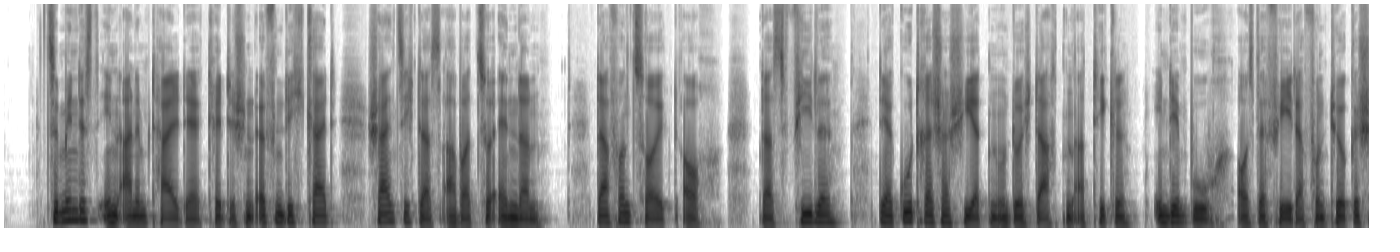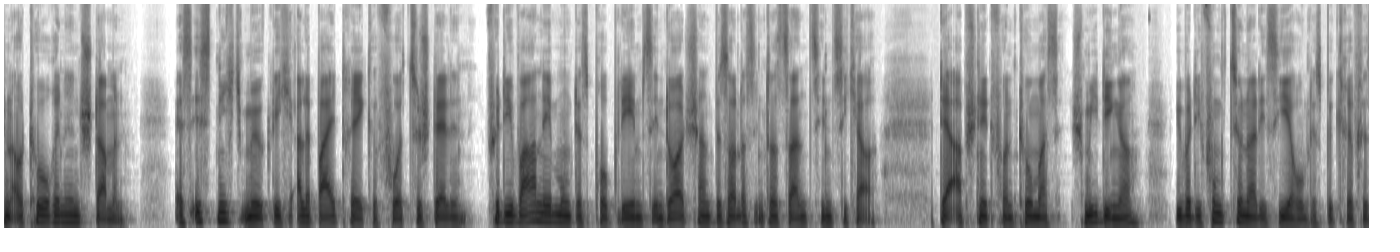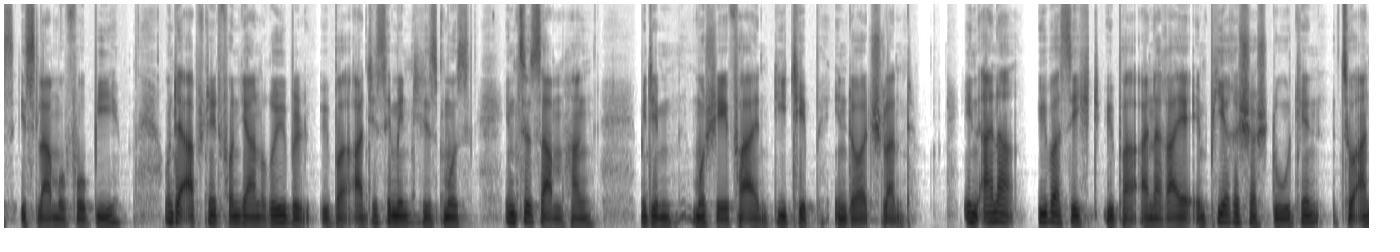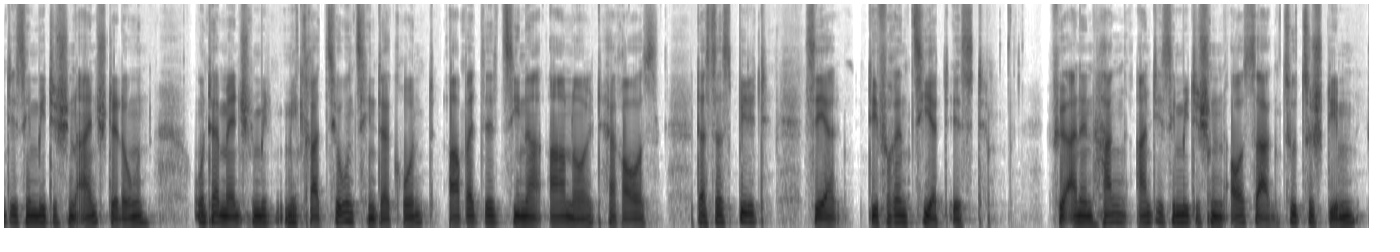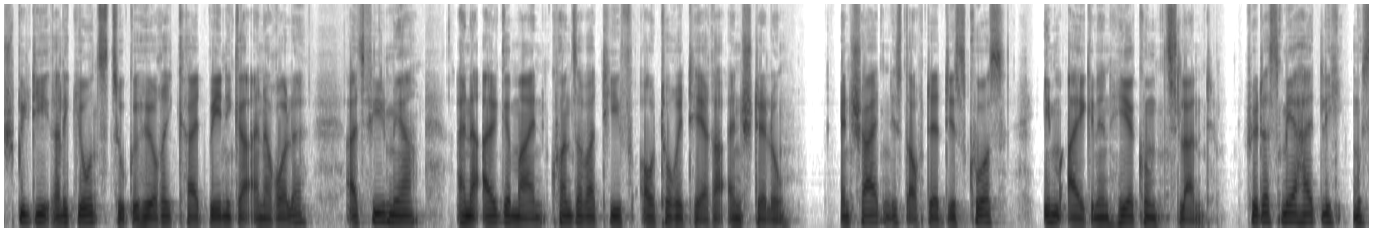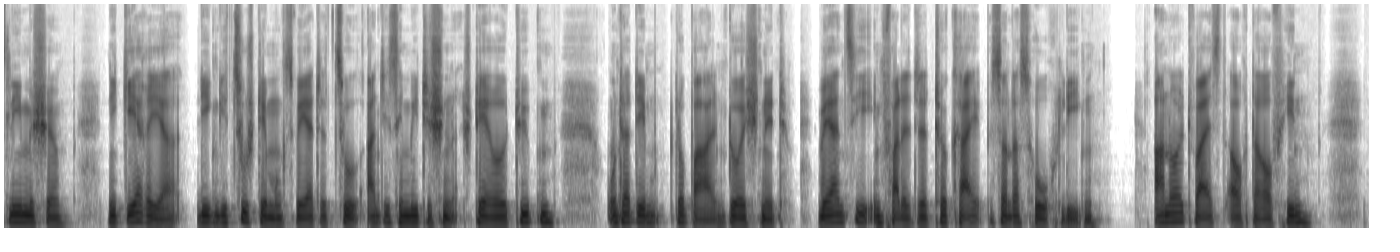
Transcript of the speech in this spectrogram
Zumindest in einem Teil der kritischen Öffentlichkeit scheint sich das aber zu ändern. Davon zeugt auch, dass viele der gut recherchierten und durchdachten Artikel in dem Buch aus der Feder von türkischen Autorinnen stammen. Es ist nicht möglich, alle Beiträge vorzustellen. Für die Wahrnehmung des Problems in Deutschland besonders interessant sind sicher der Abschnitt von Thomas Schmiedinger über die Funktionalisierung des Begriffes Islamophobie und der Abschnitt von Jan Rübel über Antisemitismus im Zusammenhang mit dem Moscheeverein DITIB in Deutschland. In einer Übersicht über eine Reihe empirischer Studien zu antisemitischen Einstellungen unter Menschen mit Migrationshintergrund arbeitet Sina Arnold heraus, dass das Bild sehr differenziert ist. Für einen Hang, antisemitischen Aussagen zuzustimmen, spielt die Religionszugehörigkeit weniger eine Rolle, als vielmehr eine allgemein konservativ-autoritäre Einstellung. Entscheidend ist auch der Diskurs im eigenen Herkunftsland. Für das mehrheitlich muslimische Nigeria liegen die Zustimmungswerte zu antisemitischen Stereotypen unter dem globalen Durchschnitt, während sie im Falle der Türkei besonders hoch liegen. Arnold weist auch darauf hin,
